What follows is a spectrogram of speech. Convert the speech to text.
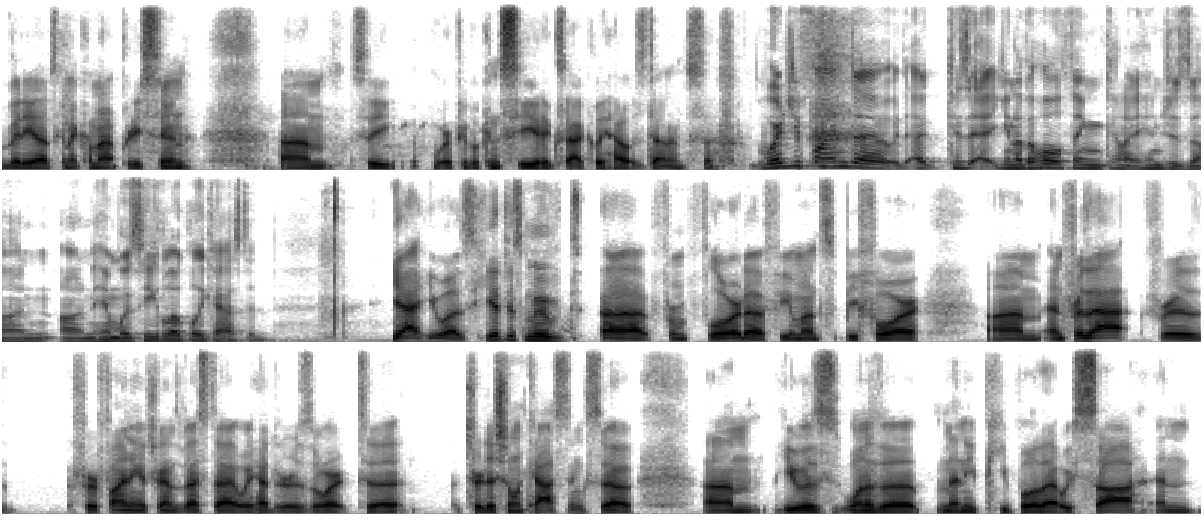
video that's going to come out pretty soon, um, so you, where people can see exactly how it was done and stuff. Where'd you find? Because uh, you know the whole thing kind of hinges on on him. Was he locally casted? Yeah, he was. He had just moved uh, from Florida a few months before, um, and for that, for for finding a transvestite, we had to resort to traditional casting. So um, he was one of the many people that we saw. And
